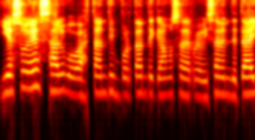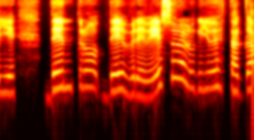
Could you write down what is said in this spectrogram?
y eso es algo bastante importante que vamos a revisar en detalle dentro de breve. Eso era lo que yo destacaba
